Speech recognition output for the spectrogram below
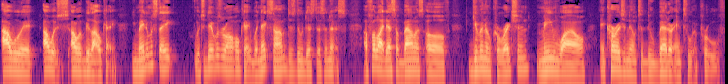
I would I would I would be like, okay, you made a mistake, what you did was wrong, okay, but next time just do this, this, and this. I feel like that's a balance of giving them correction, meanwhile encouraging them to do better and to improve.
